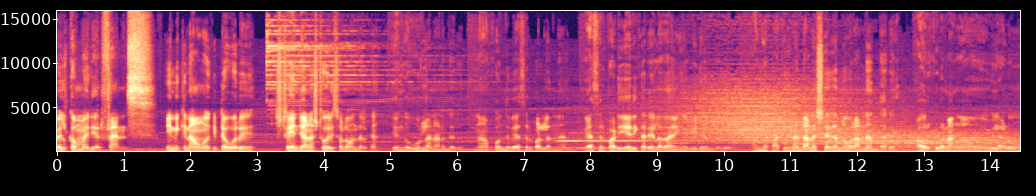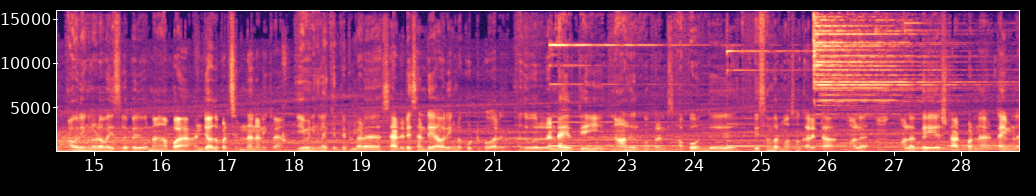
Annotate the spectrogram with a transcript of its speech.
வெல்கம் மை டியர் ஃப்ரெண்ட்ஸ் இன்றைக்கி நான் உங்ககிட்ட ஒரு ஸ்ட்ரேஞ்சான ஸ்டோரி சொல்ல வந்திருக்கேன். எங்கள் ஊரில் நடந்தது. நான் அப்போ வந்து வேசர்பாடில் இருந்தேன். வேசர்பாடி ஏரிக்கரையில் தான் எங்கள் வீடு இருந்தது. அங்கே பார்த்தீங்கன்னா தனசேகர்னு ஒரு அண்ணன் இருந்தார். அவர் கூட நாங்களாம் விளையாடுவோம். அவர் எங்களோட வயசில் பெரியவர். நாங்கள் அப்போ அஞ்சாவது படிச்சிருந்தேன் நினைக்கிறேன். ஈவினிங்கில் கிரிக்கெட் விளையாட சாட்டர்டே சண்டே அவர் எங்களை கூப்பிட்டு போவார். அது ஒரு ரெண்டாயிரத்தி நாலு இருக்கும் ஃப்ரெண்ட்ஸ் அப்போது வந்து டிசம்பர் மாதம் கரெக்டாக மழை. ஆமாம் மழை பெய்ய ஸ்டார்ட் பண்ண டைமில்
